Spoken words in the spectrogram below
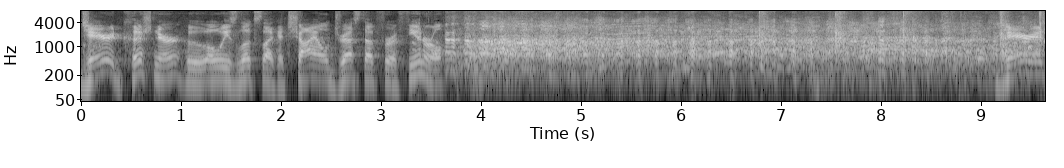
Jared Kushner, who always looks like a child dressed up for a funeral. Jared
